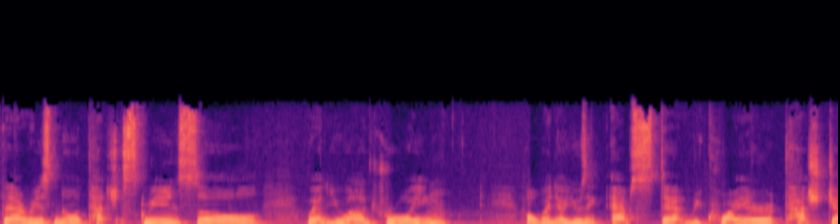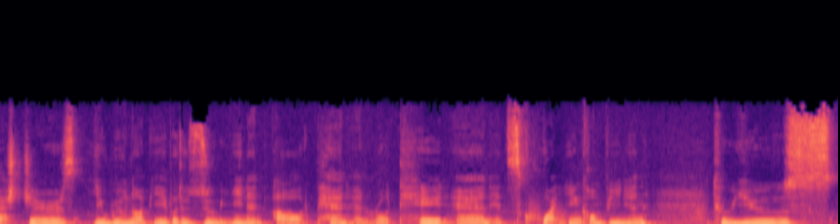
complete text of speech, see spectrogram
There is no touch screen, so when you are drawing, or when you're using apps that require touch gestures, you will not be able to zoom in and out, pan and rotate, and it's quite inconvenient to use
